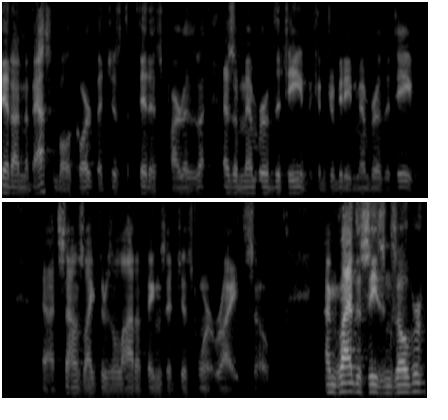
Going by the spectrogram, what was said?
fit on the basketball court, but just the fit as part of the, as a member of the team, a contributing member of the team. Uh, it sounds like there's a lot of things that just weren't right. So I'm glad the season's over.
